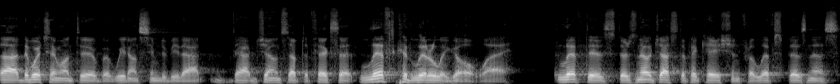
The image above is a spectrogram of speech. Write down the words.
Uh, the- which they won't do, but we don't seem to be that, that jonesed up to fix it. Lyft could literally go away. Lyft is, there's no justification for Lyft's business.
